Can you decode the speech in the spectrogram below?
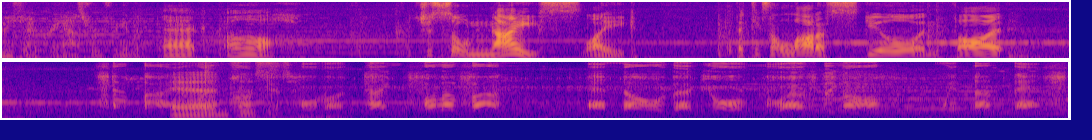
he's got greenhouse roofing in the back. Oh. It's just so nice. Like that takes a lot of skill and thought and just for full of fun. And know that you're blasting off with the best.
